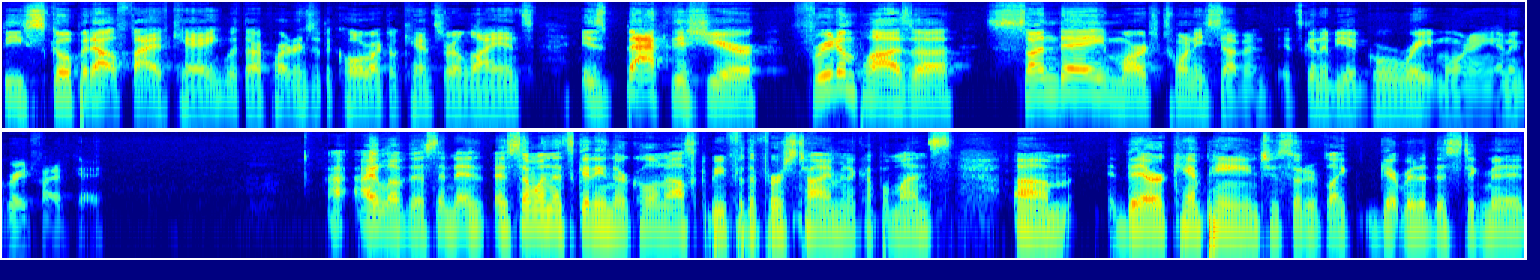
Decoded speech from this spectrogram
the Scope It Out 5K with our partners at the Colorectal Cancer Alliance is back this year. Freedom Plaza, Sunday, March 27th. It's going to be a great morning and a great 5K. I love this. And as, someone that's getting their colonoscopy for the first time in a couple months, um, their campaign to sort of like get rid of the stigma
